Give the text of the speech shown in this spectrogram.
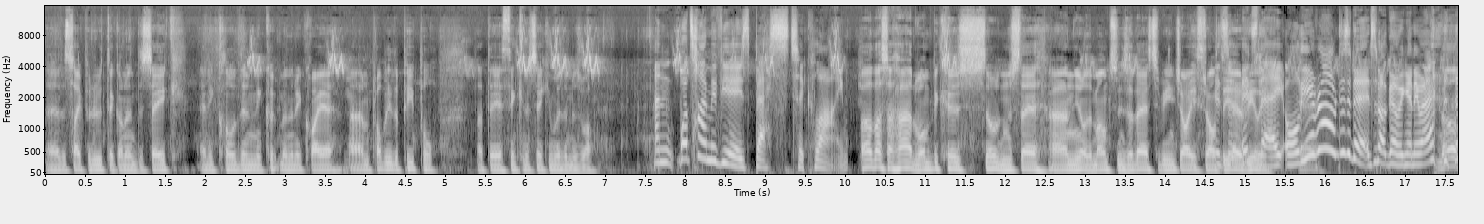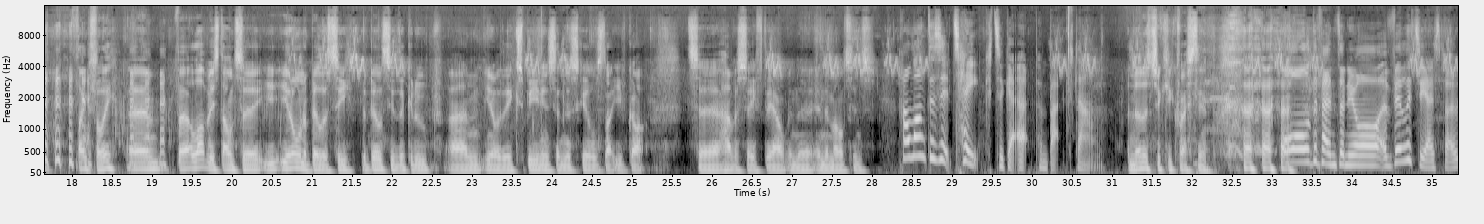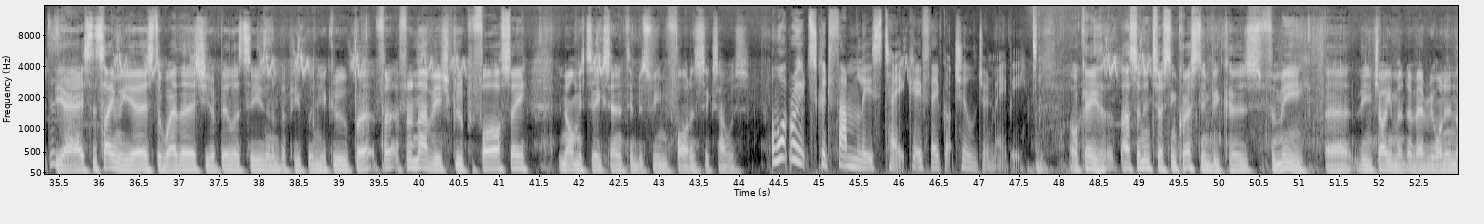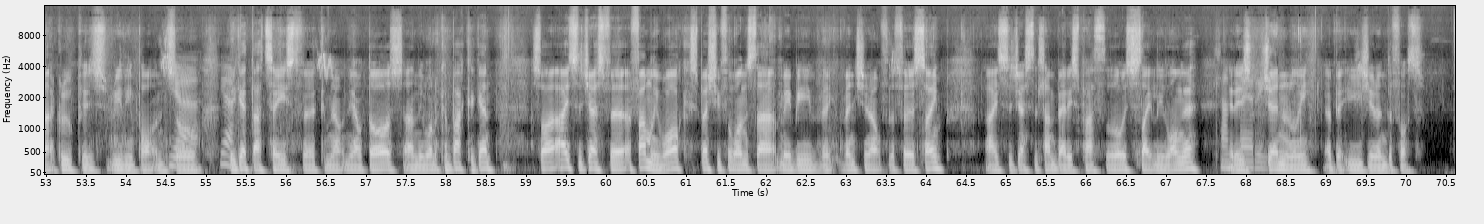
uh, the type of route they're going to undertake, any clothing and equipment they require, and probably the people that they're thinking of taking with them as well. And what time of year is best to climb? Well, that's a hard one because Snowdon's there, and you know the mountains are there to be enjoyed throughout It's, the year. it's really, there all year Yeah. round, isn't it? It's not going anywhere. No, thankfully. Um, but a lot of it's down to your own ability, the ability of the group, and you know the experience and the skills that you've got to have a safe day out in the in the mountains. How long does it take to get up and back down? Another tricky question. all depends on your ability, I suppose, doesn't Yeah, it? it's the time of year, it's the weather, it's your ability, the number of people in your group. But for, for an average group of four, say, it normally takes anything between four and six hours. And what routes could families take if they've got children, maybe? Okay, that's an interesting question because for me, uh, the enjoyment of everyone in that group is really important. So Yeah, yeah. they get that taste for coming out in the outdoors and they want to come back again. So I, suggest for a family walk, especially for ones that maybe venturing out for the first time, I suggest the Llanberis path, although it's slightly longer. It is generally a bit easier underfoot.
